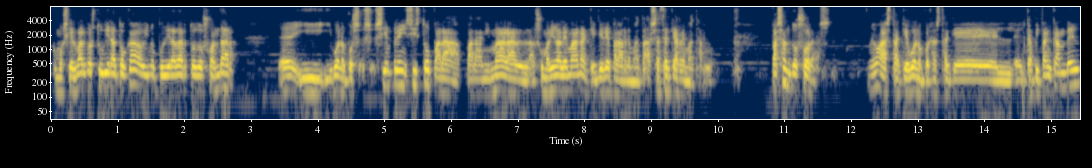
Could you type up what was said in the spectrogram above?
como si el barco estuviera tocado y no pudiera dar todo su andar, eh, y, bueno, pues siempre insisto para, animar al, submarino alemán a que llegue para rematar, se acerque a rematarlo. Pasan dos horas, ¿no? Hasta que, bueno, pues hasta que el, capitán Campbell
